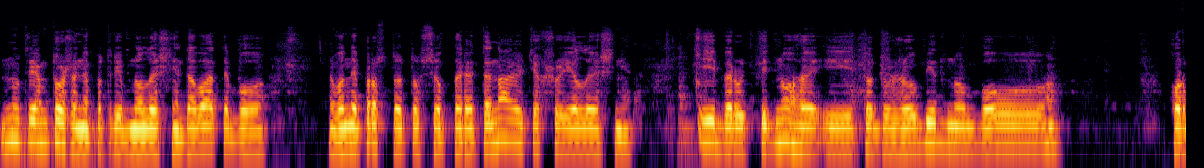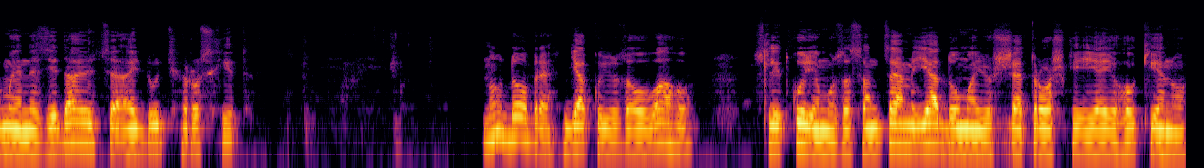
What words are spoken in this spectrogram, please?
Нутріям теж не потрібно лишнє давати, бо вони просто то все перетинають, якщо є лишнє, і беруть під ноги, і то дуже обідно, бо корми не з'їдаються, а йдуть розхід. Ну, добре, дякую за увагу. Слідкуємо за самцем. Я думаю, ще трошки я його кину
